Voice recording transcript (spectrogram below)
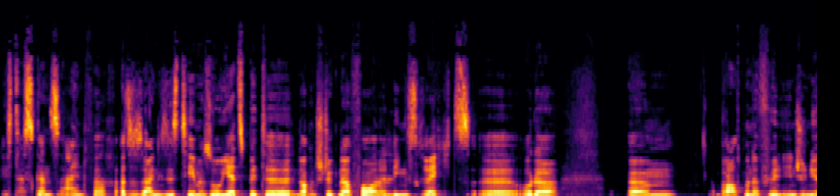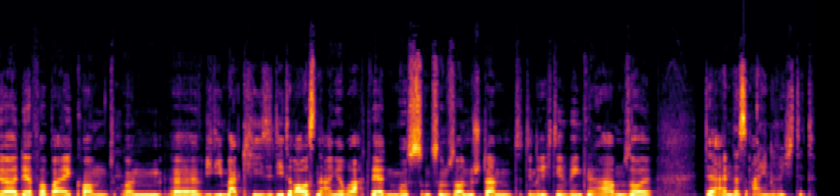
ist das ganz einfach? Also sagen die Systeme so, jetzt bitte noch ein Stück nach vorne, links, rechts, äh, oder ähm, braucht man dafür einen Ingenieur, der vorbeikommt und äh, wie die Markise, die draußen angebracht werden muss und zum Sonnenstand den richtigen Winkel haben soll, der einen das einrichtet?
